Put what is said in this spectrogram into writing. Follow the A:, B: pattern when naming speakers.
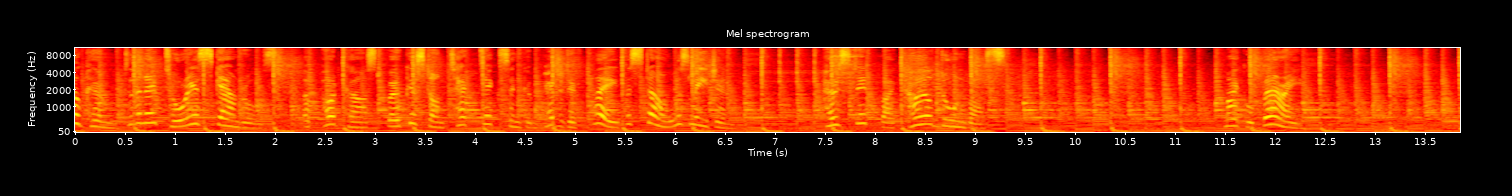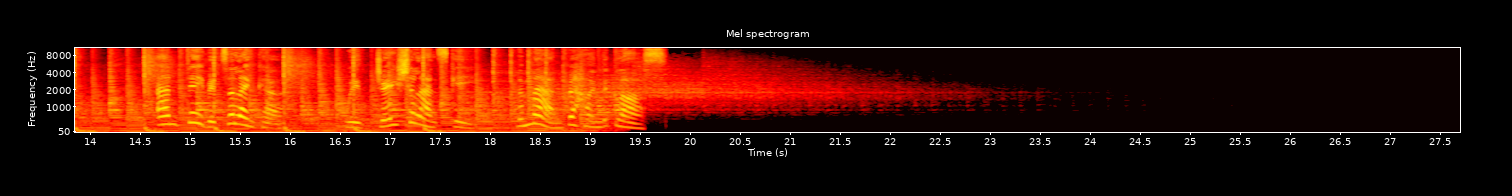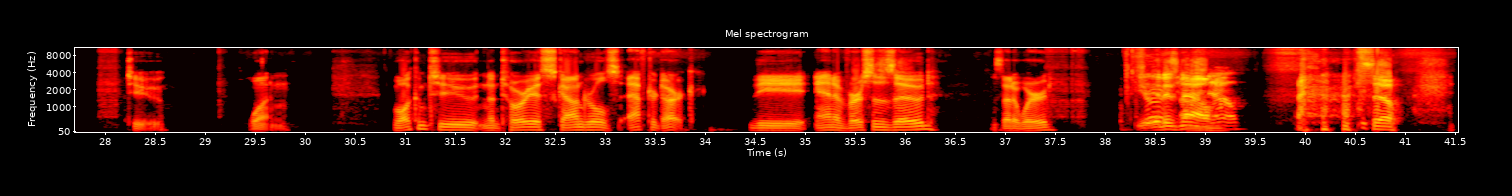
A: Welcome to the Notorious Scoundrels, a podcast focused on tactics and competitive play for Star Wars Legion. Hosted by Kyle Dornbos, Michael Barry, and David Zelenka, with Jay Shalansky, the man behind the glass.
B: two, one. Welcome to Notorious Scoundrels After Dark, the anniversary Is that a word?
C: Sure.
D: It is now.
C: now.
B: so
